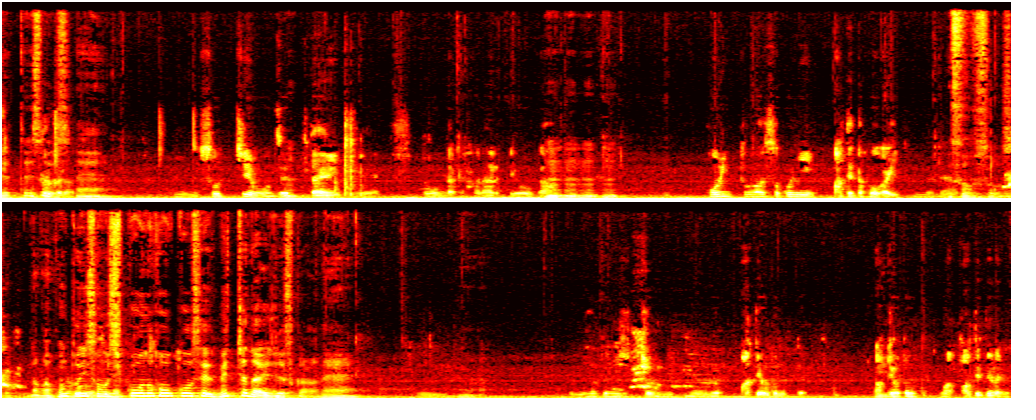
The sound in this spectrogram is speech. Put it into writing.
絶対そうですね。うんそっちも絶対、ね、どんだけ離れてようが、うんうんうんポイントはそこに当てた方がいいと思うんだよね。うんそうそうそう。なんか本当にその思考の方向性めっちゃ大事ですからね。うん。220兆にもう俺当てようと思って。当てようと思って、まあ当ててないよ。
